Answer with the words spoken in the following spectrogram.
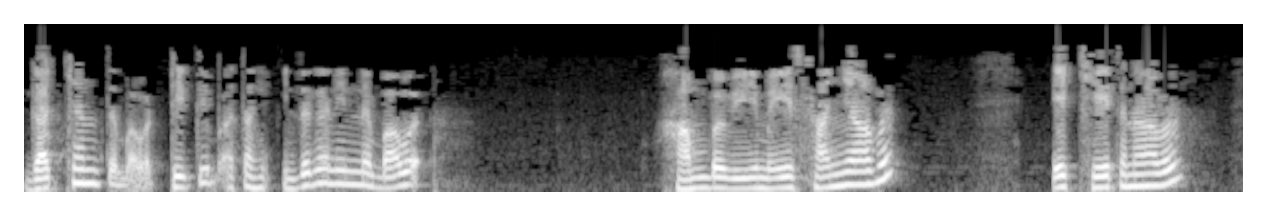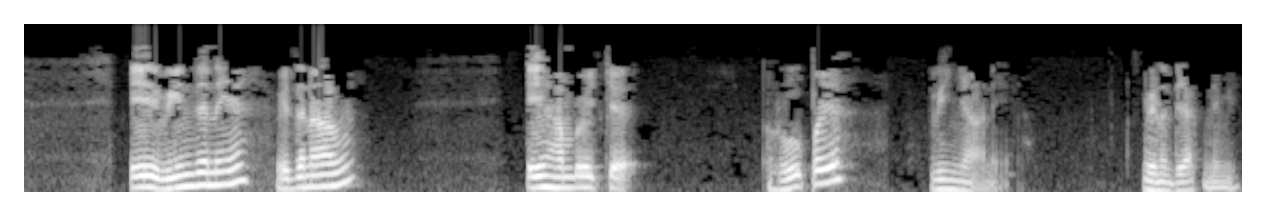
ගච්ඡන්ත බව ටිතිබ අතන් ඉඳගෙන ඉන්න බව හම්බවීම ඒ සංඥාව ඒ චේතනාව ඒ වින්දනය වේදනාව ඒ හම්බෙච්ච රූපය විඥාණය වෙන දෙයක් නෙමෙයි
